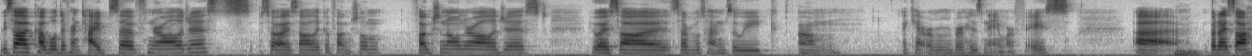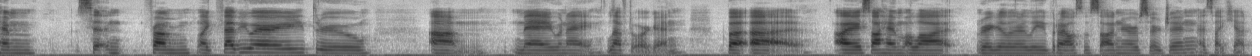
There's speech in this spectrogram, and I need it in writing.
We saw a couple different types of neurologists. So I saw like a functional functional neurologist who I saw several times a week. Um, I can't remember his name or face, uh, Mm. but I saw him sitting from like February through um, May when I left Oregon. But uh, I saw him a lot regularly, but I also saw a neurosurgeon, a psychiatrist,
